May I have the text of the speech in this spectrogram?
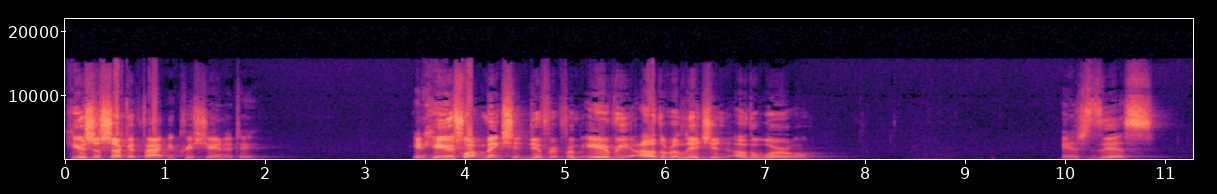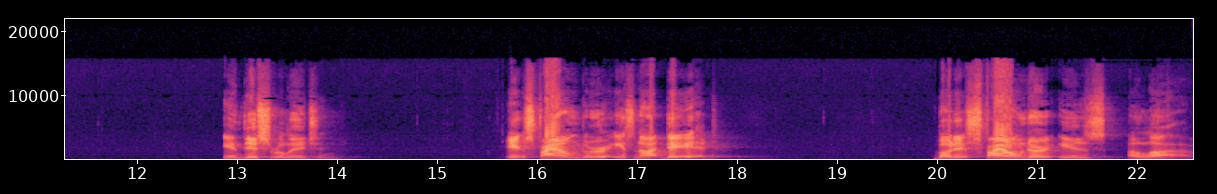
Here's the second fact of Christianity. And here's what makes it different from every other religion of the world. And it's this. In this religion, its founder is not dead, but its founder is alive.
